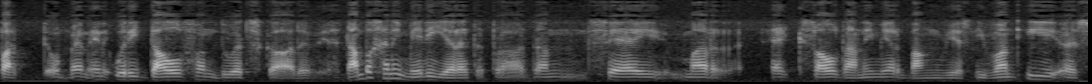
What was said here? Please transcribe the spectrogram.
pad op en, en oor die dal van doodskade weer. Dan begin hy met die Here te praat. Dan sê hy, maar ek sal dan nie meer bang wees nie, want U is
